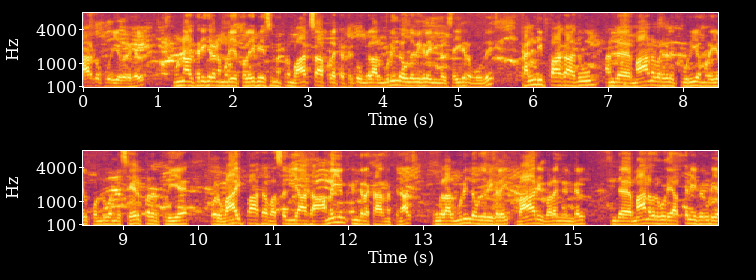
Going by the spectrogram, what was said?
பார்க்கக்கூடியவர்கள் முன்னால் தெரிகிற நம்முடைய தொலைபேசி மற்றும் வாட்ஸ்அப் பழக்கத்திற்கு உங்களால் முடிந்த உதவிகளை நீங்கள் செய்கிற போது கண்டிப்பாக அதுவும் அந்த மாணவர்களுக்கு உரிய முறையில் கொண்டு வந்து சேர்ப்பதற்குரிய ஒரு வாய்ப்பாக வசதியாக அமையும் என்கிற காரணத்தினால் உங்களால் முடிந்த உதவிகளை வாரி வழங்குங்கள். இந்த மாணவர்களுடைய அத்தனை பேருடைய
